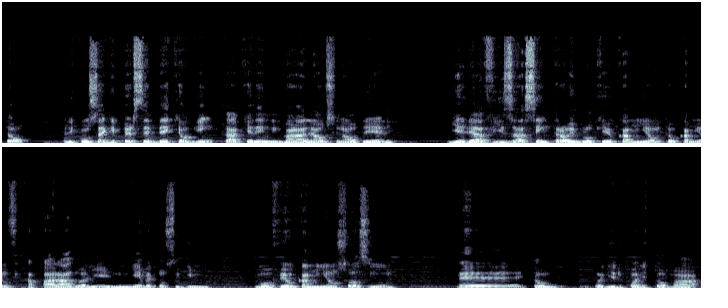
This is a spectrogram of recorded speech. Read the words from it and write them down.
então ele consegue perceber que alguém está querendo embaralhar o sinal dele e ele avisa a central e bloqueia o caminhão, então o caminhão fica parado ali, ninguém vai conseguir mover o caminhão sozinho. É, então o bandido pode tomar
